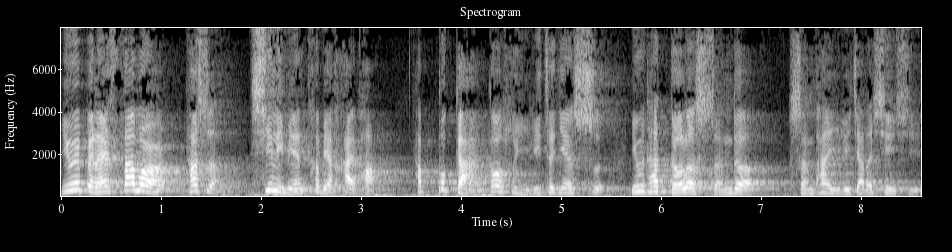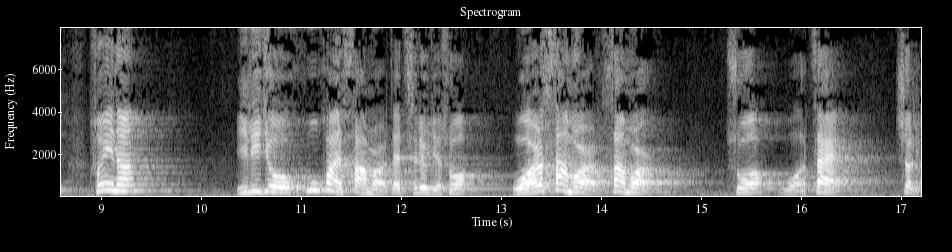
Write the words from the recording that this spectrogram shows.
因为本来萨母尔他是心里面特别害怕，他不敢告诉以利这件事，因为他得了神的审判以利家的信息。所以呢，以利就呼唤萨母尔，在十六节说：“我儿萨母尔，萨母尔，说我在这里。”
